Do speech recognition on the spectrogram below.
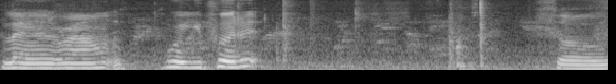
laying around where you put it. So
